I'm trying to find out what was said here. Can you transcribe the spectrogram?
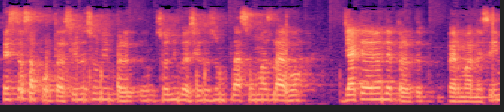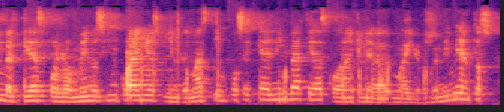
Estas aportaciones son, son inversiones de un plazo más largo, ya que deben de per permanecer invertidas por lo menos cinco años y entre más tiempo se queden invertidas podrán generar mayores rendimientos.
